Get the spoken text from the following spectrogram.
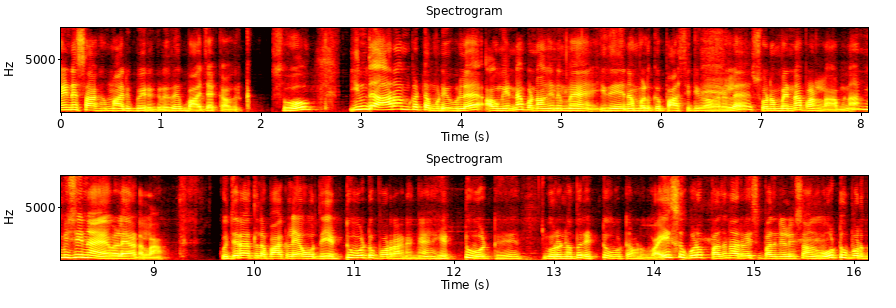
மைனஸாக மாறி போயிருக்கிறது பாஜகவிற்கு. ஸோ இந்த ஆறாம் கட்ட முடிவில் அவங்க என்ன பண்ணுவாங்க இனிமே? இது நம்மளுக்கு பாசிட்டிவாக வரலை. ஸோ நம்ம என்ன பண்ணலாம் அப்படின்னா மிஷினை விளையாடலாம். குஜராத்தில் பார்க்கலையா ஒருத்தர் எட்டு ஓட்டு போடுறானுங்க. எட்டு ஓட்டு. ஒரு நபர் எட்டு ஓட்டு. அவனுக்கு வயசு கூட பதினாறு வயசு பதினேழு வயசு. அவன் ஓட்டு போடுற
